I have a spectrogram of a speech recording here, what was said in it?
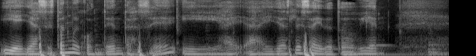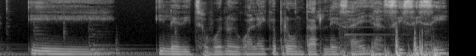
y ellas están muy contentas ¿eh? y a, ellas les ha ido todo bien. Y, y le he dicho, bueno, igual hay que preguntarles a ellas. Sí, sí, sí,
